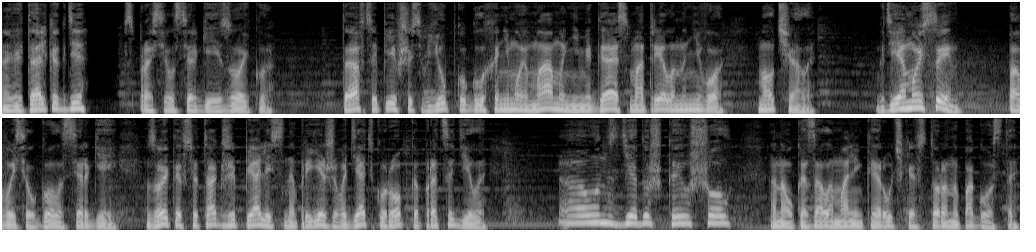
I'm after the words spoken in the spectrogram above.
«А Виталька где?» — спросил Сергей Зойку. Та, вцепившись в юбку глухонемой мамы, не мигая, смотрела на него, молчала. «Где мой сын?» — повысил голос Сергей. Зойка все так же, пялись на приезжего дядьку, робко процедила. «А он с дедушкой ушел», — она указала маленькой ручкой в сторону погоста.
